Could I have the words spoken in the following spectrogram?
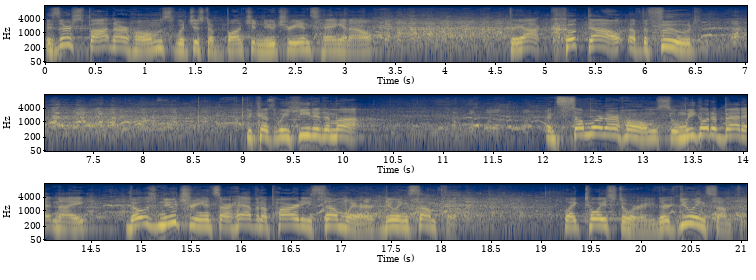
Is there a spot in our homes with just a bunch of nutrients hanging out? they got cooked out of the food because we heated them up. And somewhere in our homes, when we go to bed at night, those nutrients are having a party somewhere doing something. Like Toy Story, they're doing something.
